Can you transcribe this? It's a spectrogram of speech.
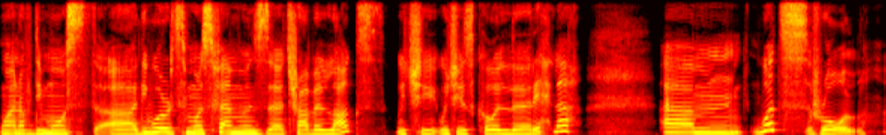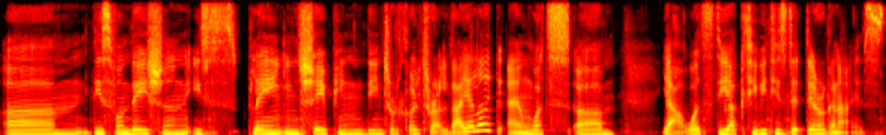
one of the most uh, the world's most famous uh, travel logs which which is called uh, Rihla. Um, what's role um, this foundation is playing in shaping the intercultural dialogue, and what's um, yeah, what's the activities that they organize?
